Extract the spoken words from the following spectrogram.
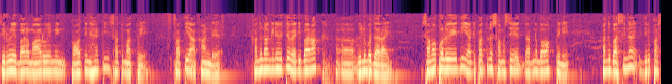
සිරුරේ බර මාරු වෙමින් පවතින හැටි සතිමත් වේ. සතිය අඛණ්ඩය. කඳු නගින විට වැඩි බරක් විලුඹ දරයි. සමපොළවේදී යටිපතුල සමසේ දරන බවක් පෙනේ. කඳු බසින ඉදිරිපස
